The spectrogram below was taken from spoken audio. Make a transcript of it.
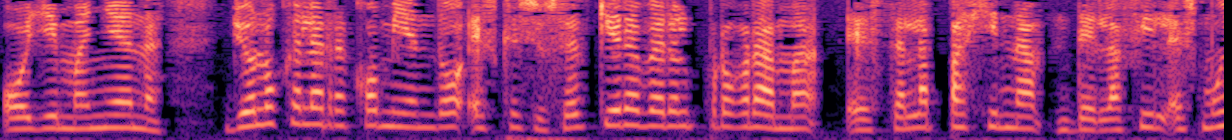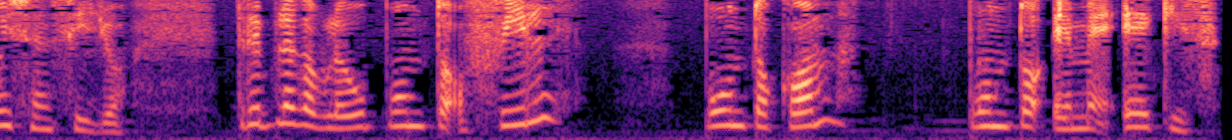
hoy y mañana. Yo lo que le recomiendo es que si usted quiere ver el programa, está en la página de la FIL, es muy sencillo, www.fil.com.mx.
